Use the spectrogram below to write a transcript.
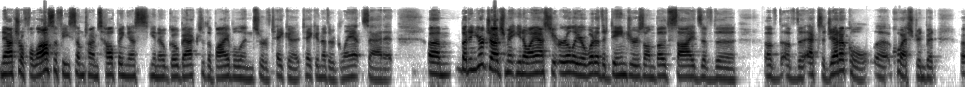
natural philosophy sometimes helping us you know go back to the bible and sort of take a take another glance at it. Um, but in your judgment you know i asked you earlier what are the dangers on both sides of the of the, of the exegetical uh, question? But uh,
